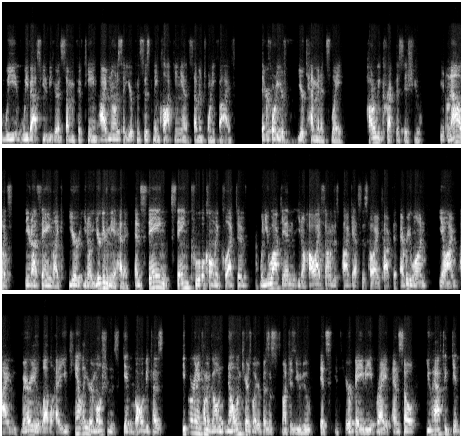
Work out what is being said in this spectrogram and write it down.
we we've asked you to be here at 7:15. I've noticed that you're consistently clocking in at 7:25. Therefore, you're you're 10 minutes late. How do we correct this issue? You know, now it's you're not saying like you're you know you're giving me a headache and staying staying cool calm and collective when you walk in you know how i sound on this podcast is how i talk to everyone you know i'm i'm very level headed you can't let your emotions get involved because people are going to come and go. No one cares about your business as much as you do. It's it's your baby, right? And so you have to get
